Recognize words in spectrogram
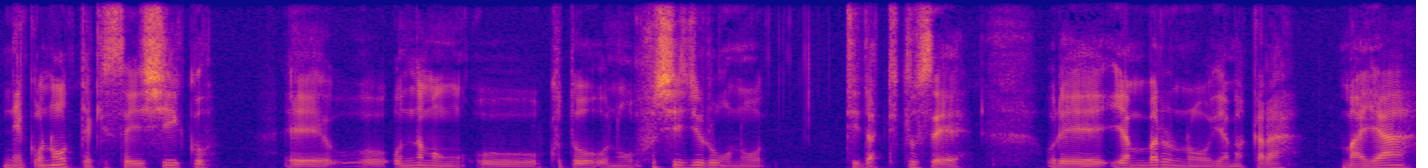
猫の適正飼育、えー、女もんことの不死汁のティダティトセ俺やんばるの山からマヤ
